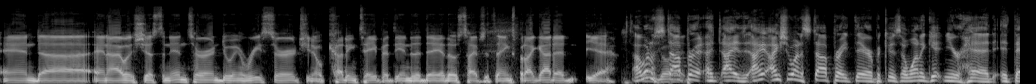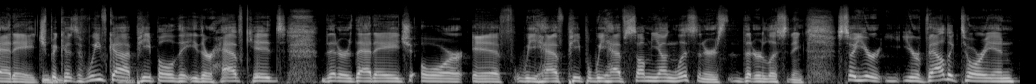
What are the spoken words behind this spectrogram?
and uh, and I was just an intern doing research, you know, cutting tape at the end of the day, those types of things. But I got to, yeah. I want to stop ahead. right. I, I actually want to stop right there because I want to get in your head at that age. Mm-hmm. Because if we've got people that either have kids that are that age, or if we have people, we have some young listeners that are listening. So you're you're valedictorian,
